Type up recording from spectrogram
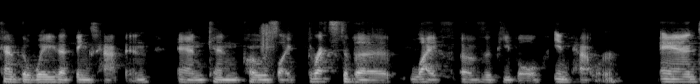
kind of the way that things happen and can pose like threats to the life of the people in power. And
